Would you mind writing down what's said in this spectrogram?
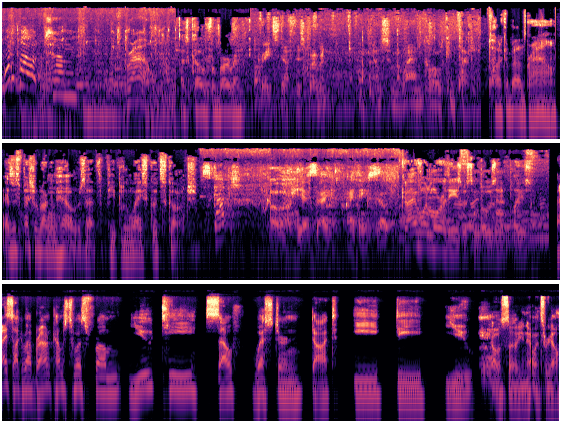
What about, um, Brown. That's code for bourbon. Great stuff, this bourbon. Comes from a land called Kentucky. Talk about Brown. There's a special rung in hell reserved for people who waste good scotch. scotch? Oh, yes, I, I think so. Could I have one more of these with some booze in it, please? Tonight's talk about Brown comes to us from utsouthwestern.edu. Oh, so you know it's real.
